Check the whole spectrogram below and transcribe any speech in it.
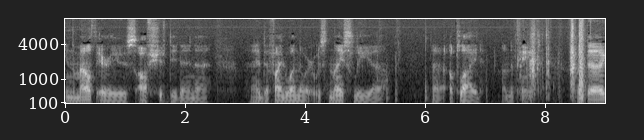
in the mouth area is off shifted and uh, I had to find one where it was nicely uh, uh, applied on the paint. But uh,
